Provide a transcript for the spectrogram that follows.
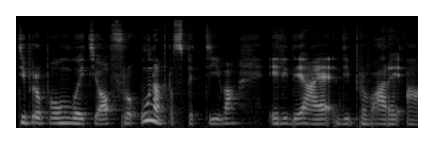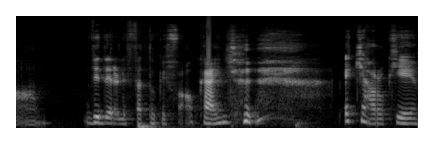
Ti propongo e ti offro una prospettiva e l'idea è di provare a vedere l'effetto che fa, ok? è chiaro che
